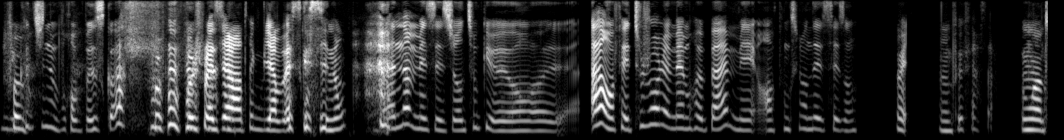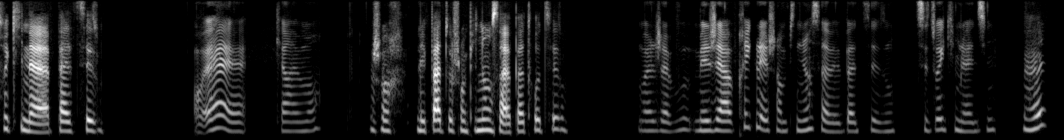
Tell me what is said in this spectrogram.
du Faut- coup, tu nous proposes quoi? Faut, faut choisir un truc bien parce que sinon, Ah non, mais c'est surtout que on... euh, ah, on fait toujours le même repas, mais en fonction des saisons. on peut faire ça. Ou un truc qui n'a pas de saison. Ouais, carrément. Genre, les pâtes aux champignons, ça n'a pas trop de saison. Moi, j'avoue. Mais j'ai appris que les champignons, ça avait pas de saison. C'est toi qui me l'as dit. Ah ouais?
